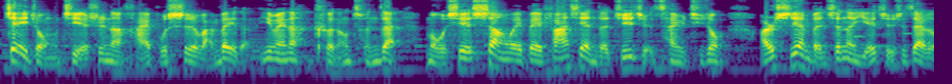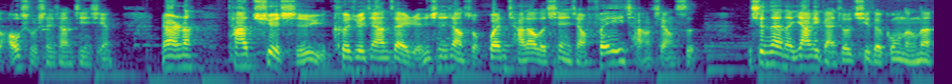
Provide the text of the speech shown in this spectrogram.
这种解释呢还不是完备的，因为呢可能存在某些尚未被发现的机制参与其中，而实验本身呢也只是在老鼠身上进行。然而呢，它确实与科学家在人身上所观察到的现象非常相似。现在呢，压力感受器的功能呢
